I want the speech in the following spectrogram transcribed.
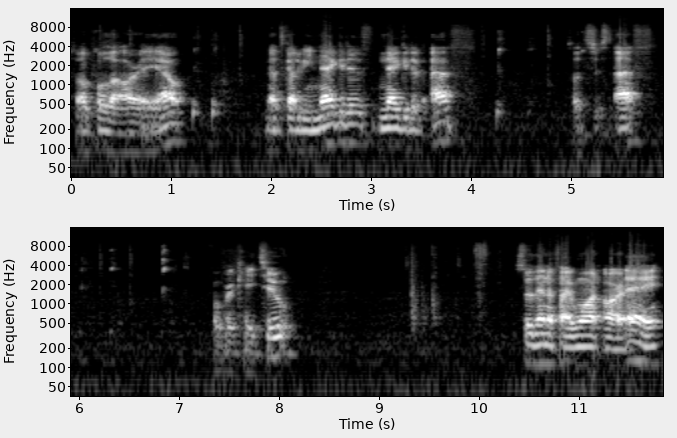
So I'll pull the RA out. That's got to be negative, negative F. So it's just F over K2. So then if I want RA,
